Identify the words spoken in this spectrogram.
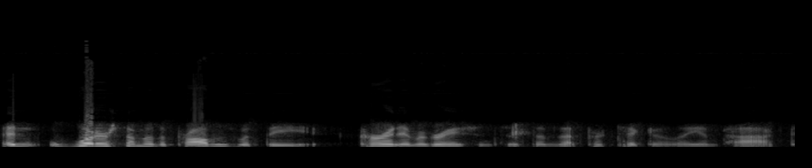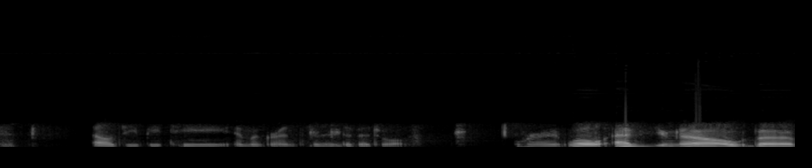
And what are some of the problems with the current immigration system that particularly impact LGBT immigrants and individuals? Right. Well, as you know, the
